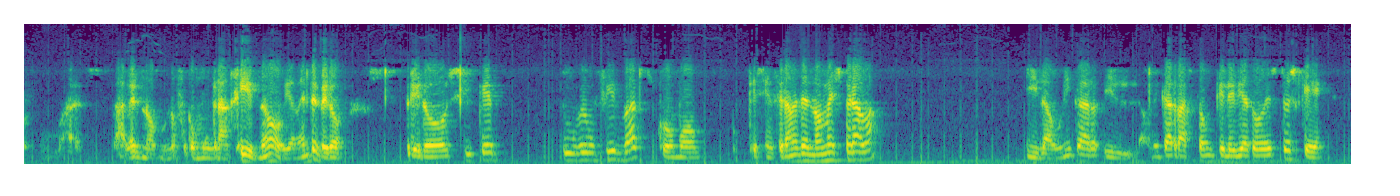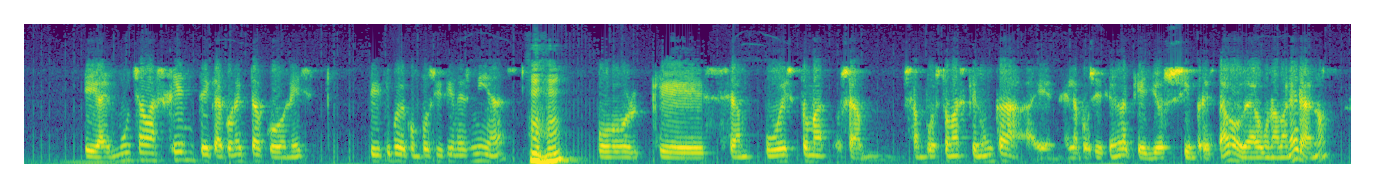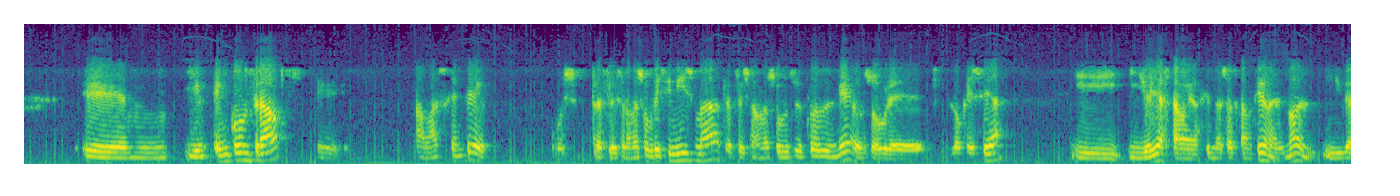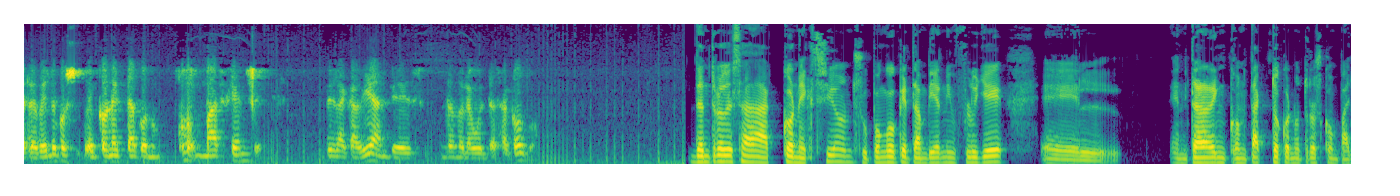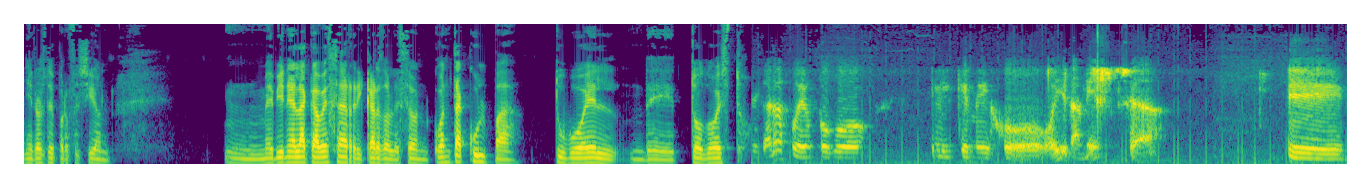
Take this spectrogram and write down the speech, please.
a ver, no, no fue como un gran hit, ¿no? Obviamente, pero, pero sí que tuve un feedback como que sinceramente no me esperaba y la única y la única razón que le di a todo esto es que hay mucha más gente que ha conectado con este tipo de composiciones mías porque se han puesto más o sea se han puesto más que nunca en, la posición en la que yo siempre he estado de alguna manera no eh, y he encontrado eh, a más gente reflexionando sobre sí misma, reflexionando sobre sus propios miedos, sobre lo que sea, y, yo ya estaba haciendo esas canciones, ¿no? Y de repente pues he conectado con, con más gente de la que había antes dándole vueltas a Coco. Dentro de esa conexión supongo que también influye el entrar en contacto con otros compañeros de profesión. Mm, me viene a la cabeza Ricardo Lezón. ¿Cuánta culpa tuvo él de todo esto? Ricardo fue un poco el que me dijo, oye, también, o sea, eh,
